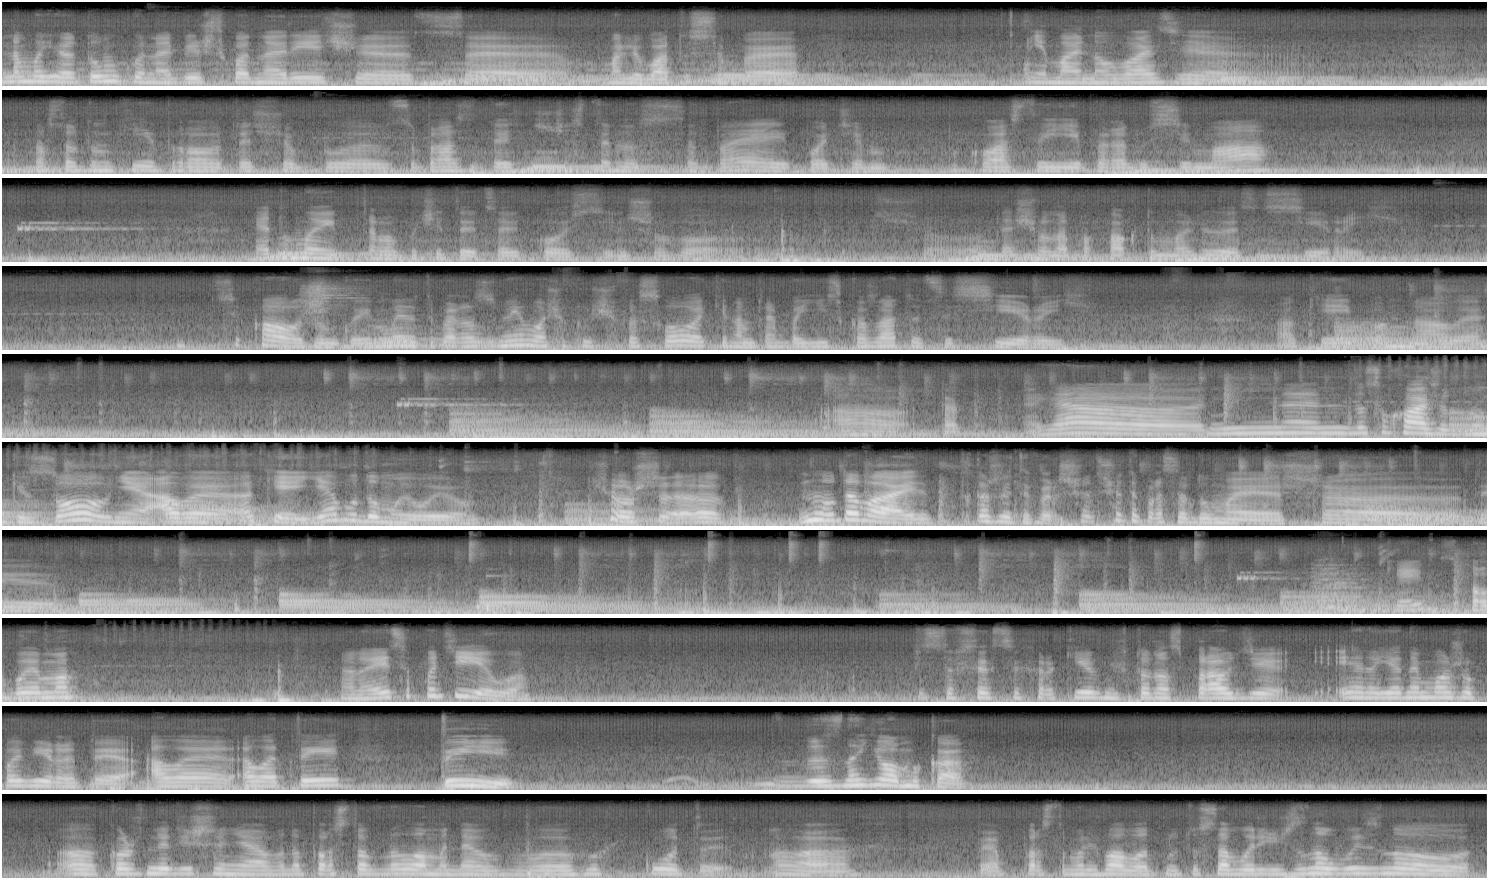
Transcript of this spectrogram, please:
На мою думку, найбільш складна річ е, це малювати себе. Я маю на увазі е, просто думки про те, щоб е, зобразити частину себе і потім покласти її перед усіма. Я думаю, треба почути це від когось іншого, що те, що вона по факту малює, це сірий. Цікава думка. І ми тепер розуміємо, що ключове слово, яке нам треба їй сказати, це сірий. Окей, погнали. Я не, не дослухаюся до думки ззовні, але окей, я буду милою. Що ж, е, ну давай, скажи тепер, що, що ти про це думаєш? Е, Ти. Окей, спробуємо. На неї це подіяло. Після всіх цих років ніхто насправді. Я, я не можу повірити, але, але ти. Ти. Знайомка. Кожне рішення, воно просто ввело мене в глухий кут. Я просто малювала одну ту саму річ знову і знову.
